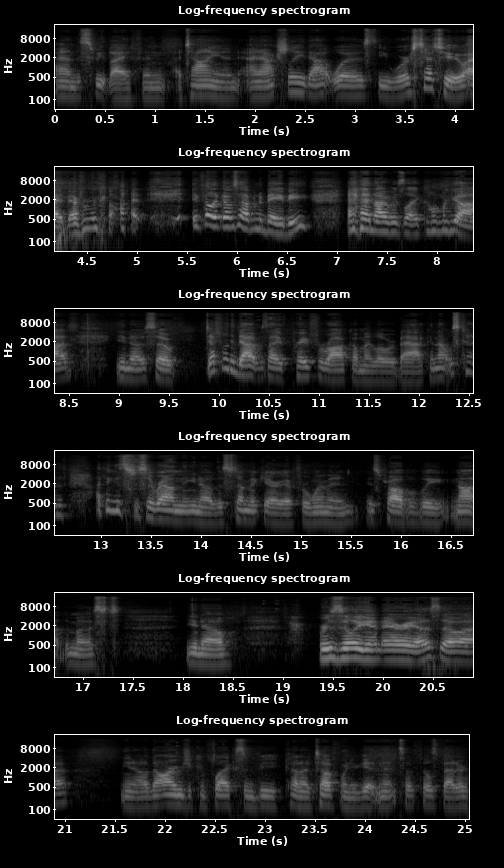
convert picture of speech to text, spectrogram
and the Sweet Life in Italian. And actually, that was the worst tattoo I've ever got. It felt like I was having a baby, and I was like, oh my god, you know. So definitely that was I prayed for rock on my lower back, and that was kind of. I think it's just around the you know the stomach area for women is probably not the most, you know, resilient area. So. uh you know, the arms you can flex and be kind of tough when you're getting it, so it feels better.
